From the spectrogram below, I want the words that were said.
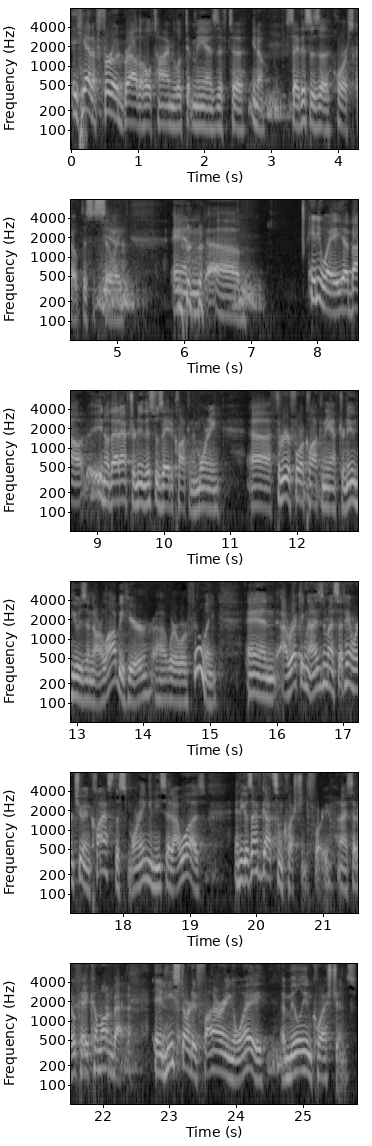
He had a furrowed brow the whole time, looked at me as if to, you know, say, "This is a horoscope. This is silly." Yeah. And um, anyway, about you know that afternoon, this was eight o'clock in the morning. Uh, three or four o'clock in the afternoon, he was in our lobby here uh, where we're filming, and I recognized him. I said, "Hey, weren't you in class this morning?" And he said, "I was." And he goes, I've got some questions for you. And I said, okay, come on back. and he started firing away a million questions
